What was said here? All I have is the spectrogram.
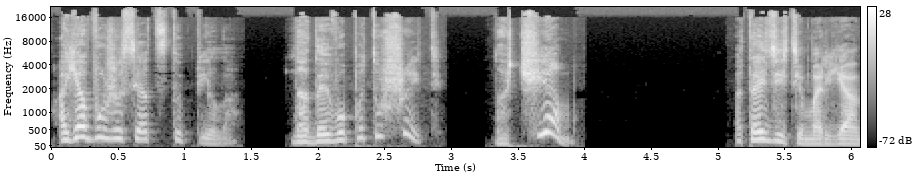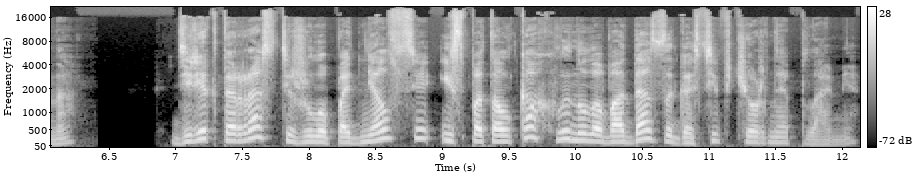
а я в ужасе отступила. Надо его потушить. Но чем? Отойдите, Марьяна. Директор раз тяжело поднялся, и с потолка хлынула вода, загасив черное пламя.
